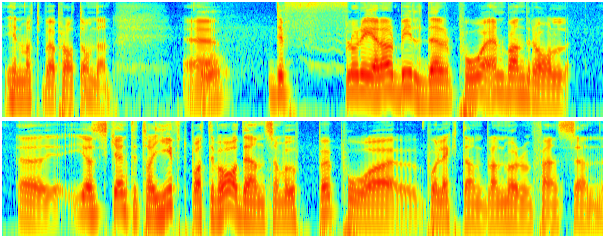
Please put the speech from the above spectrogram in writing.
Genom att börja prata om den. Mm. Det florerar bilder på en banderoll. Eh, Jag ska inte ta gift på att det var den som var uppe på, på läktaren bland Mörrumfansen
